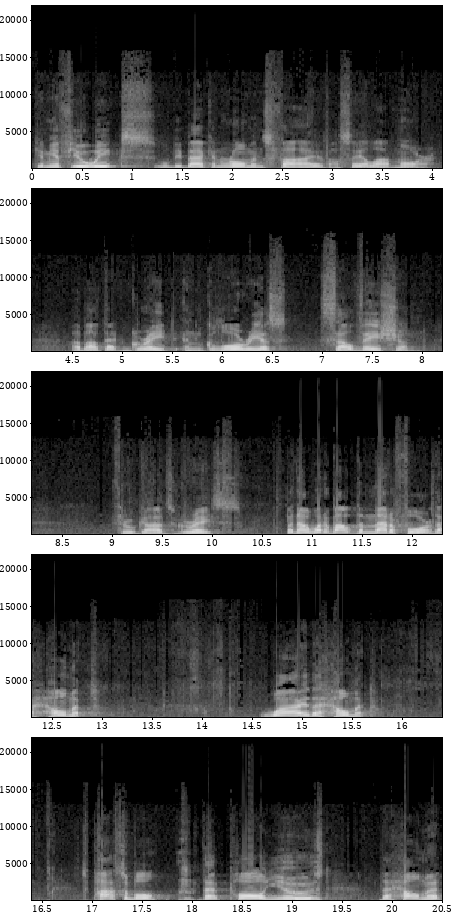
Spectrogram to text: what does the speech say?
Give me a few weeks. We'll be back in Romans 5. I'll say a lot more about that great and glorious salvation through God's grace. But now, what about the metaphor, the helmet? Why the helmet? It's possible that Paul used the helmet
